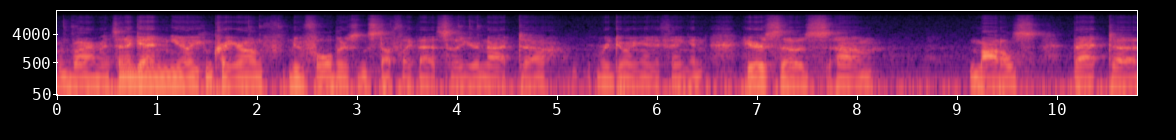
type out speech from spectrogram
environments. And again you know you can create your own new folders and stuff like that so you're not uh, redoing anything and here's those um, models that uh,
